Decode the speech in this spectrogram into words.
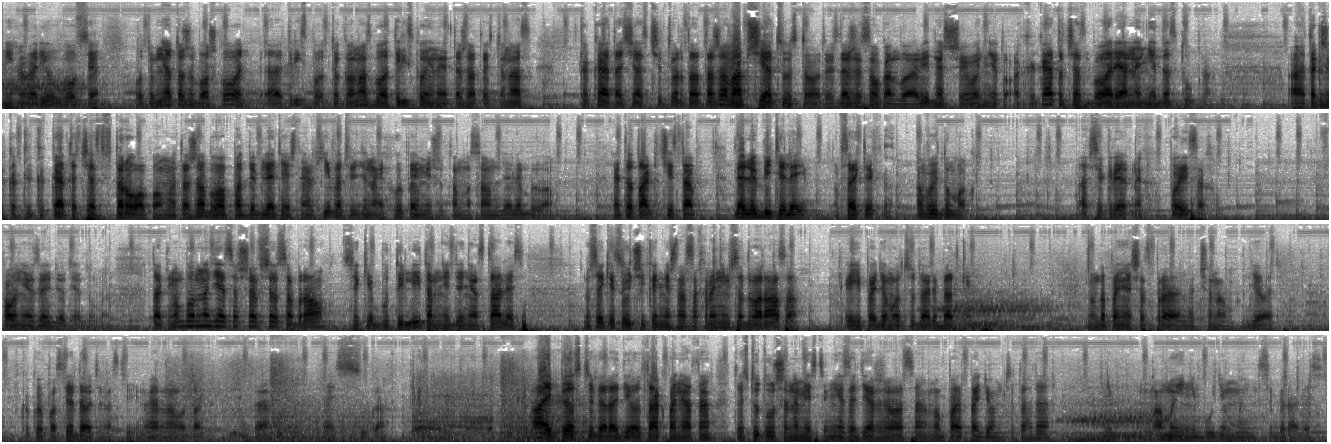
не говорил вовсе. Вот у меня тоже была школа, э, 3, только у нас было три с половиной этажа, то есть у нас какая-то часть четвертого этажа вообще отсутствовала, то есть даже с окон было видно, что его нету, а какая-то часть была реально недоступна. А так же, как и какая-то часть второго, по-моему, этажа была под библиотечный архив отведена, и хуй пойми, что там на самом деле было. Это так, чисто для любителей всяких выдумок о секретных поясах. Вполне зайдет, я думаю. Так, ну будем надеяться, что я все собрал. Всякие бутыли там нигде не остались. На всякий случай, конечно, сохранимся два раза. И пойдем вот сюда, ребятки. Надо понять сейчас правильно, что нам делать. В какой последовательности. Наверное, вот так. Да? Ай, сука. Ай, пес тебя родил. Так, понятно. То есть тут лучше на месте не задерживаться. Ну, по пойдемте тогда. Не, а мы и не будем, мы не собирались.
